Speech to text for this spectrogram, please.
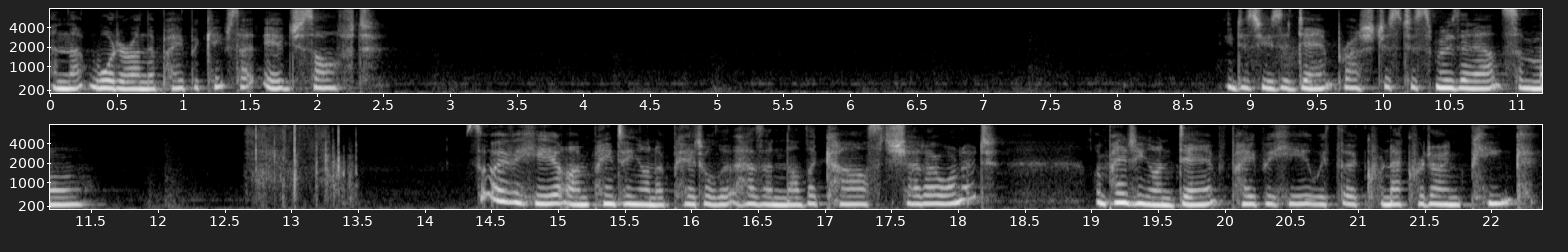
And that water on the paper keeps that edge soft. You just use a damp brush just to smooth it out some more. So over here I'm painting on a petal that has another cast shadow on it. I'm painting on damp paper here with the quinacridone pink.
